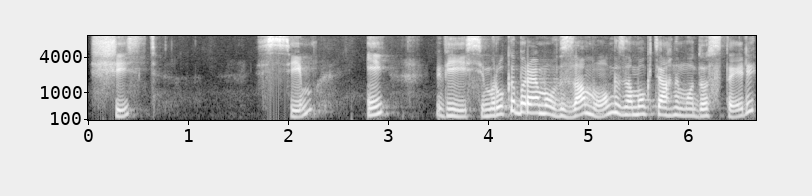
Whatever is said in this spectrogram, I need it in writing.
шість, сім і Вісім. Руки беремо в замок, замок тягнемо до стелі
